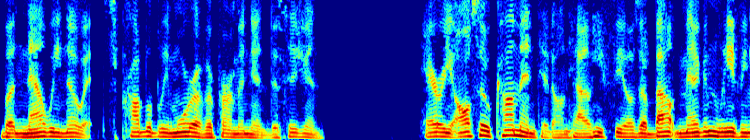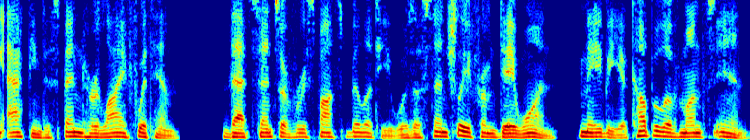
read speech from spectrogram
but now we know it's probably more of a permanent decision. Harry also commented on how he feels about Meghan leaving acting to spend her life with him. That sense of responsibility was essentially from day one, maybe a couple of months in,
